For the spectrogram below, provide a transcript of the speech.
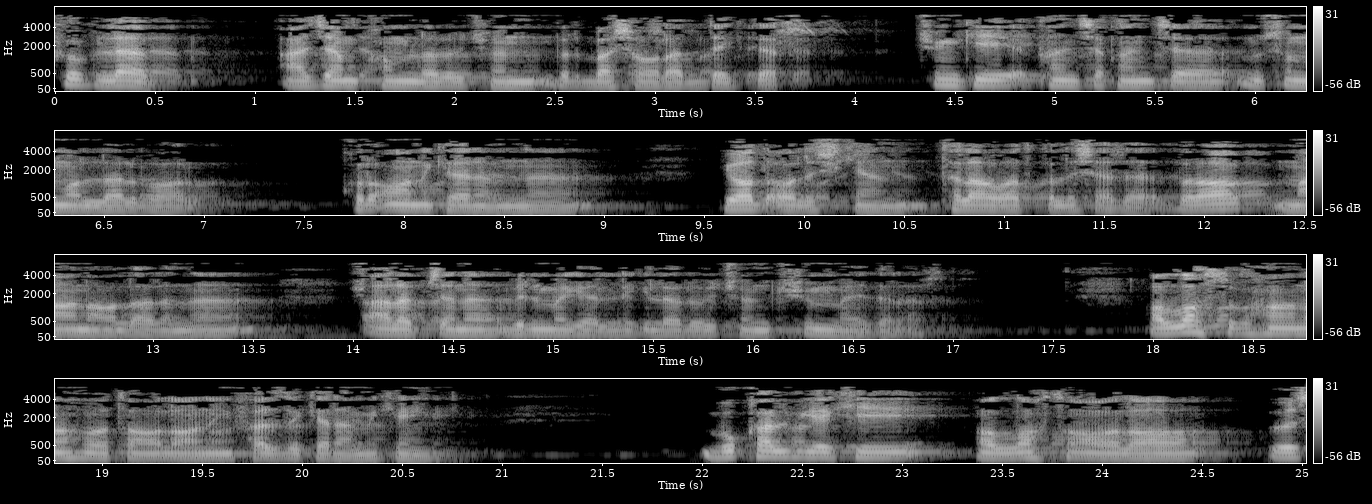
ko'plab ajam qavmlari uchun bir bashoratdekdir. Chunki qancha qancha musulmonlar bor qur'oni karimni yod olishgan tilovat qilishadi biroq ma'nolarini arabchani bilmaganliklari uchun tushunmaydilar. Alloh subhanahu va taoloning fazli karami keng. Bu qalbgaki alloh taolo o'z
